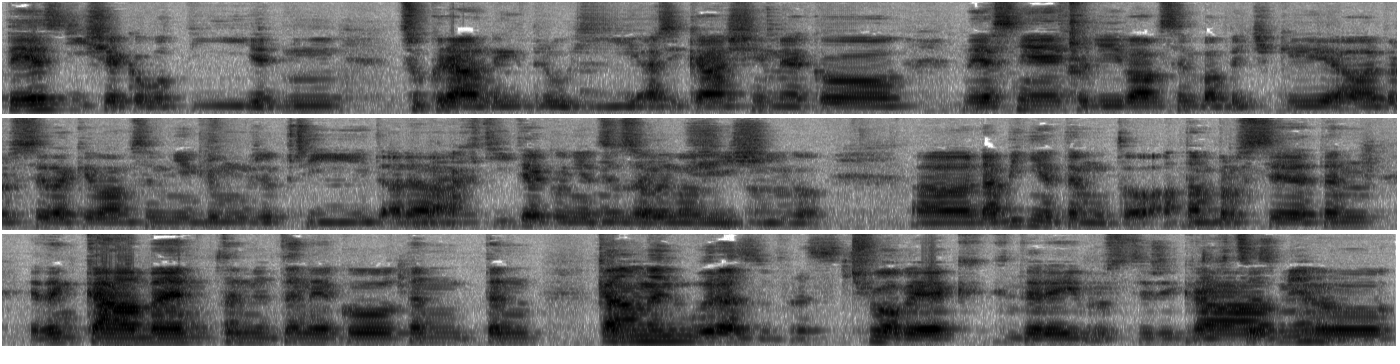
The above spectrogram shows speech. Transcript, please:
ty jezdíš jako od té jedné cukrárny k druhý a říkáš jim jako, no jasně, chodí vám sem babičky, ale prostě taky vám sem někdo může přijít a, dá, a chtít jako něco, Něco zajímavějšího. Uh, nabídněte mu to a tam prostě je ten, je ten kámen, ten, ten jako ten, ten Kámen úrazu prostě. člověk, který prostě říká, jo,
